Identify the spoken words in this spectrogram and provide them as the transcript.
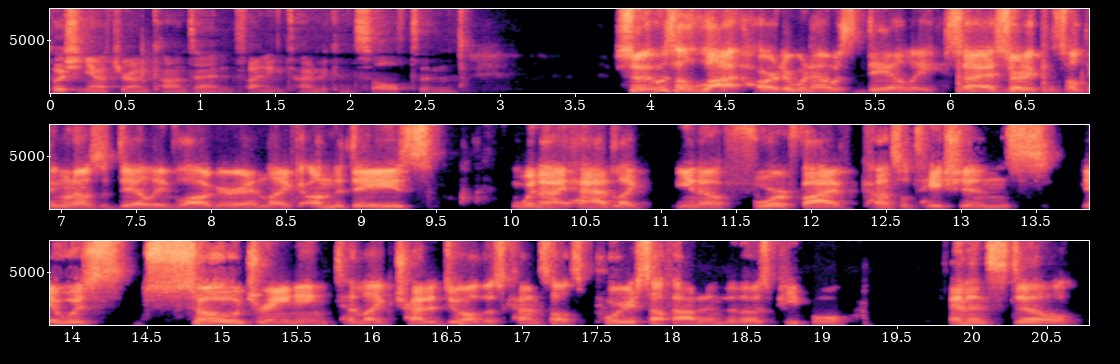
pushing out your own content and finding time to consult and so it was a lot harder when I was daily. So I started mm-hmm. consulting when I was a daily vlogger and like on the days when I had like, you know, four or five consultations, it was so draining to like try to do all those consults, pour yourself out into those people and then still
